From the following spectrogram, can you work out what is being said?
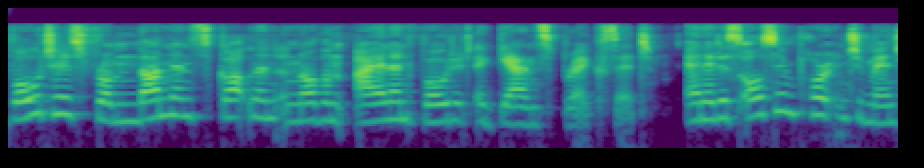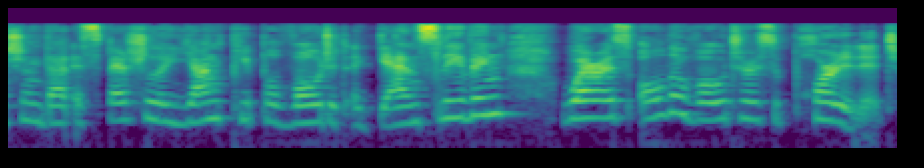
voters from London, Scotland, and Northern Ireland voted against Brexit. And it is also important to mention that especially young people voted against leaving, whereas older voters supported it.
